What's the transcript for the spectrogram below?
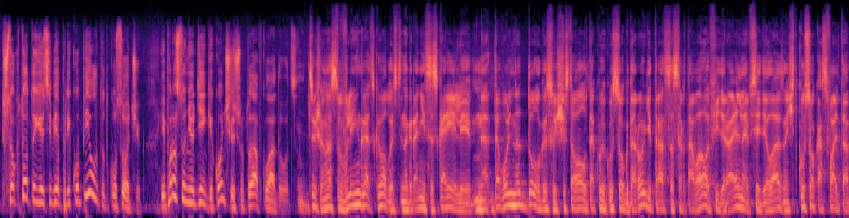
что кто-то ее себе прикупил, этот кусочек, и просто у нее деньги кончились, чтобы туда вкладываться. Слушай, у нас в Ленинградской области на границе с Карелией довольно долго существовал такой кусок дороги, трасса сортовала, федеральная, все дела. Значит, кусок асфальта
